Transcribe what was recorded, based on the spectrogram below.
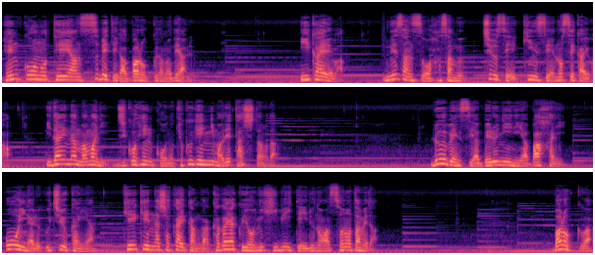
変更の提案すべてがバロックなのである。言い換えれば、ルネサンスを挟む中世近世の世界は偉大なままに自己変更の極限にまで達したのだ。ルーベンスやベルニーニやバッハに大いなる宇宙観や敬虔な社会観が輝くように響いているのはそのためだ。バロックは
